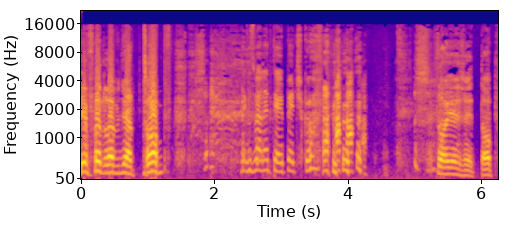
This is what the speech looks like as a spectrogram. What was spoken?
Je podľa mňa top. Takzvané TPčko. To je, že top.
